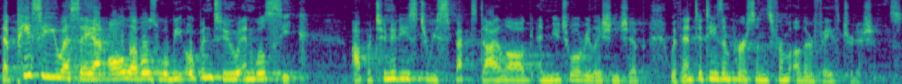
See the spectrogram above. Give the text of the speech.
that PCUSA at all levels will be open to and will seek opportunities to respect dialogue and mutual relationship with entities and persons from other faith traditions.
